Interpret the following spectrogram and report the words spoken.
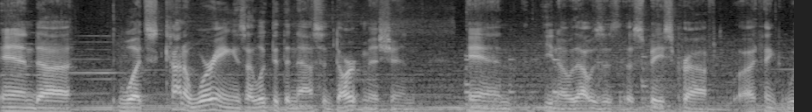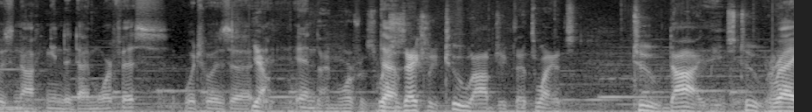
And uh, what's kind of worrying is I looked at the NASA DART mission, and you know that was a, a spacecraft. I think was knocking into Dimorphos, which was uh, Yeah, and Dimorphos, which Dim- is actually two objects. That's why it's two. Di means two, right? right.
